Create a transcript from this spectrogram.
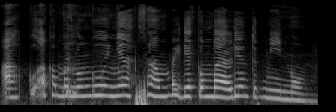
Aku akan menunggunya sampai dia kembali untuk minum.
